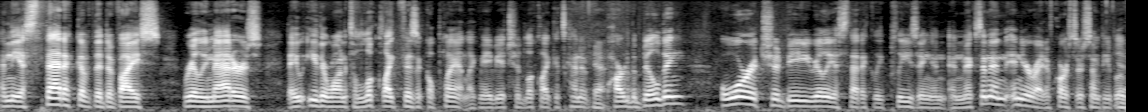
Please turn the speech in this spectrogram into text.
and the aesthetic of the device really matters. They either want it to look like physical plant, like maybe it should look like it's kind of yeah. part of the building, or it should be really aesthetically pleasing and, and mixed in. And, and, you're right, of course, there's some people yeah.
